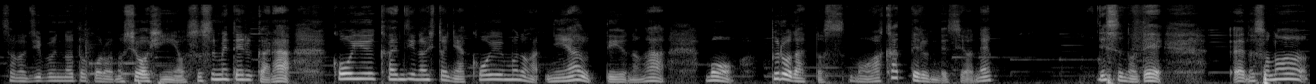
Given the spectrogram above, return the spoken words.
その自分のところの商品を勧めてるから、こういう感じの人にはこういうものが似合うっていうのが、もうプロだともう分かってるんですよね。ですので、あの、その、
